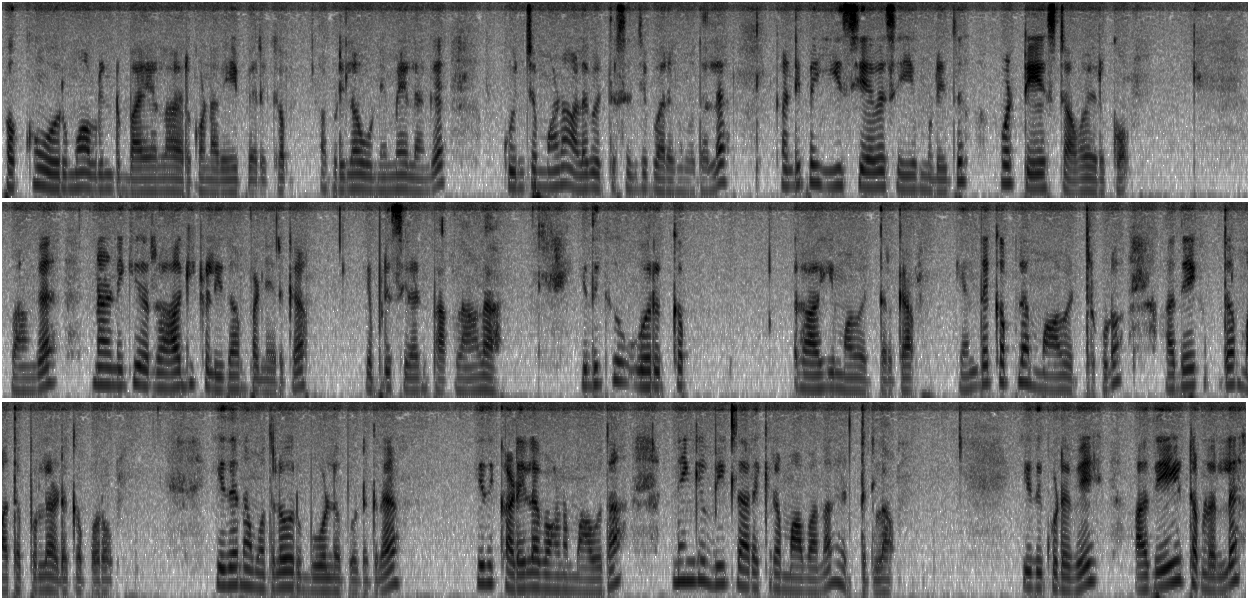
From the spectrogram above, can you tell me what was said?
பக்கம் வருமா அப்படின்ற பயம்லாம் இருக்கும் நிறைய பேருக்கு. அப்படிலாம் ஒன்றுமே இல்லைங்க. கொஞ்சமான அளவு எடுத்து செஞ்சு பாருங்கள் முதல்ல. கண்டிப்பாக ஈஸியாகவே செய்ய முடியுது. ரொம்ப டேஸ்ட்டாகவும் இருக்கும். வாங்க. நான் இன்றைக்கி ராகி களி தான் பண்ணியிருக்கேன். எப்படி செய்யலான்னு பார்க்கலாங்களா இதுக்கு ஒரு கப் ராகி மாவு எடுத்திருக்கேன். எந்த கப்பில் மாவு எடுத்துருக்கணும் அதே கப் தான் மற்ற பொருளை எடுக்க போகிறோம் இதை நான் முதல்ல ஒரு போலில் போட்டுக்கிறேன். இது கடையில் வாங்கின மாவு தான். நீங்கள் வீட்டில் அரைக்கிற மாவாக இருந்தாலும் எடுத்துக்கலாம். இது கூடவே அதே டம்ளரில்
